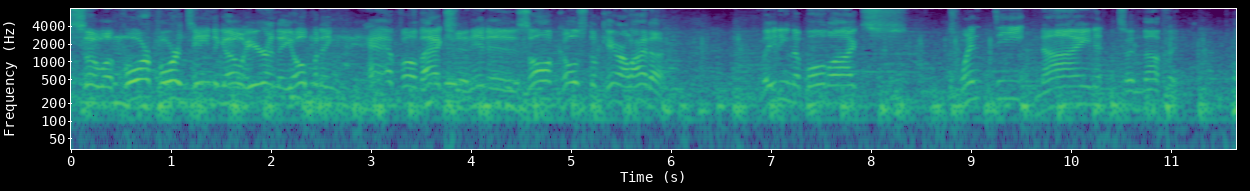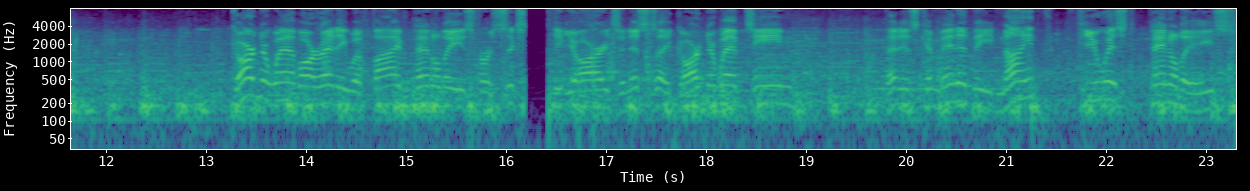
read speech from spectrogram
So a 4-14 to go here in the opening half of action. It is all Coastal Carolina leading the Bulldogs 29 to nothing. Gardner Webb already with five penalties for 60 yards, and this is a Gardner Webb team that has committed the ninth fewest penalties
